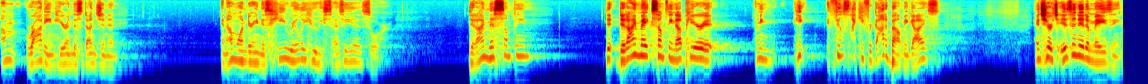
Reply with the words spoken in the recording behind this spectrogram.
I'm rotting here in this dungeon and and I'm wondering is he really who he says he is or did I miss something? Did, did I make something up here? It, I mean, he it feels like he forgot about me, guys. And church, isn't it amazing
